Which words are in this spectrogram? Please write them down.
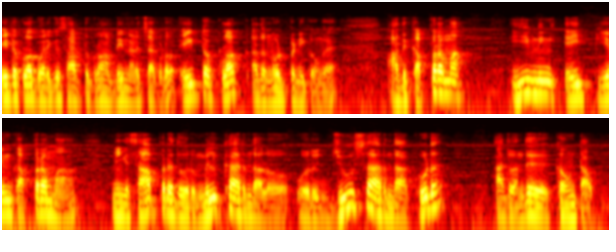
எயிட் ஓ கிளாக் வரைக்கும் சாப்பிட்டுக்கிறோம் அப்படின்னு நினச்சா கூட எயிட் ஓ கிளாக் அதை நோட் பண்ணிக்கோங்க. அதுக்கப்புறமா ஈவினிங் எயிட் பிஎம்க்கு அப்புறமா நீங்கள் சாப்பிட்றது ஒரு மில்காக இருந்தாலோ ஒரு ஜூஸாக இருந்தால் கூட அது வந்து கவுண்ட் ஆகும்.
